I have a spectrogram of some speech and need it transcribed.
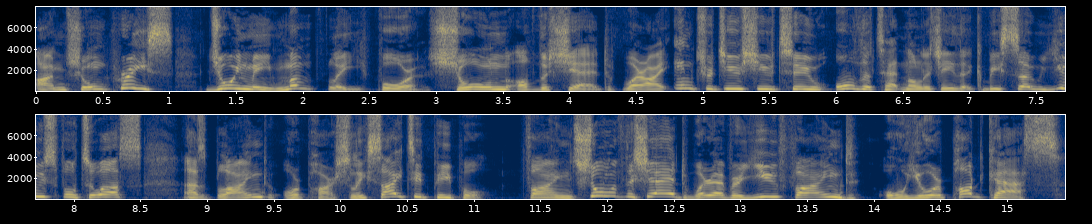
I'm Sean Priest. Join me monthly for Sean of the Shed, where I introduce you to all the technology that can be so useful to us as blind or partially sighted people. Find Sean of the Shed wherever you find all your podcasts.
